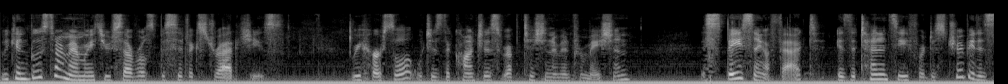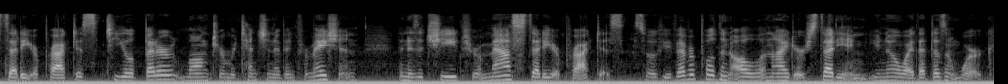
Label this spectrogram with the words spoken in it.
We can boost our memory through several specific strategies. Rehearsal, which is the conscious repetition of information, the spacing effect is a tendency for distributed study or practice to yield better long-term retention of information than is achieved through a mass study or practice. So if you've ever pulled an all-nighter studying, you know why that doesn't work.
